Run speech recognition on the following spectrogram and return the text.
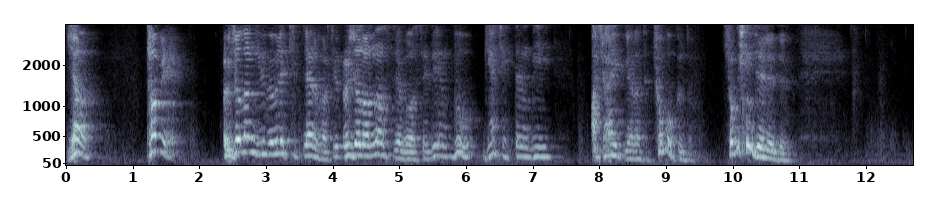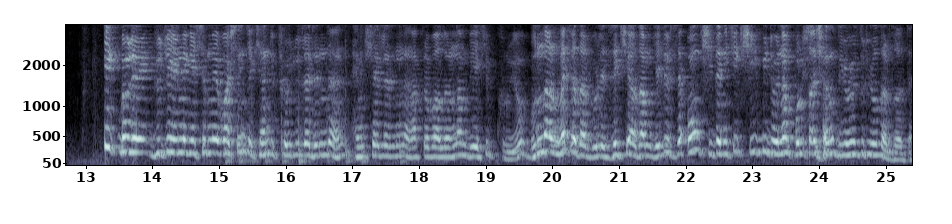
Ya tabii Öcalan gibi böyle tipler var. Şimdi Öcalan'dan size bahsedeyim. Bu gerçekten bir acayip yaratık. Çok okudum. Çok inceledim. İlk böyle gücü eline geçirmeye başlayınca kendi köylülerinden, hemşerilerinden, akrabalarından bir ekip kuruyor. Bunlar ne kadar böyle zeki adam gelirse 10 kişiden 2 kişiyi bir dönem polis ajanı diye öldürüyorlar zaten.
